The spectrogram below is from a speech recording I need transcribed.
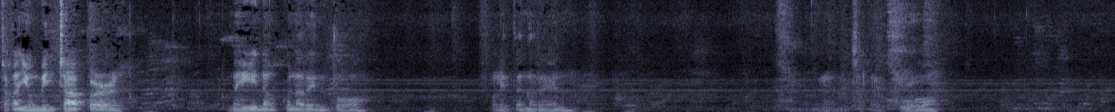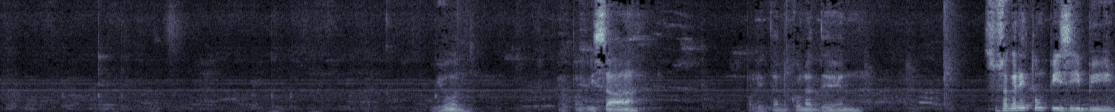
Tsaka yung min chopper, nahinang ko na rin to. Palitan na rin. Yan, tsaka ito. Yun. Pang isa, palitan ko na din. So sa ganitong PCB,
